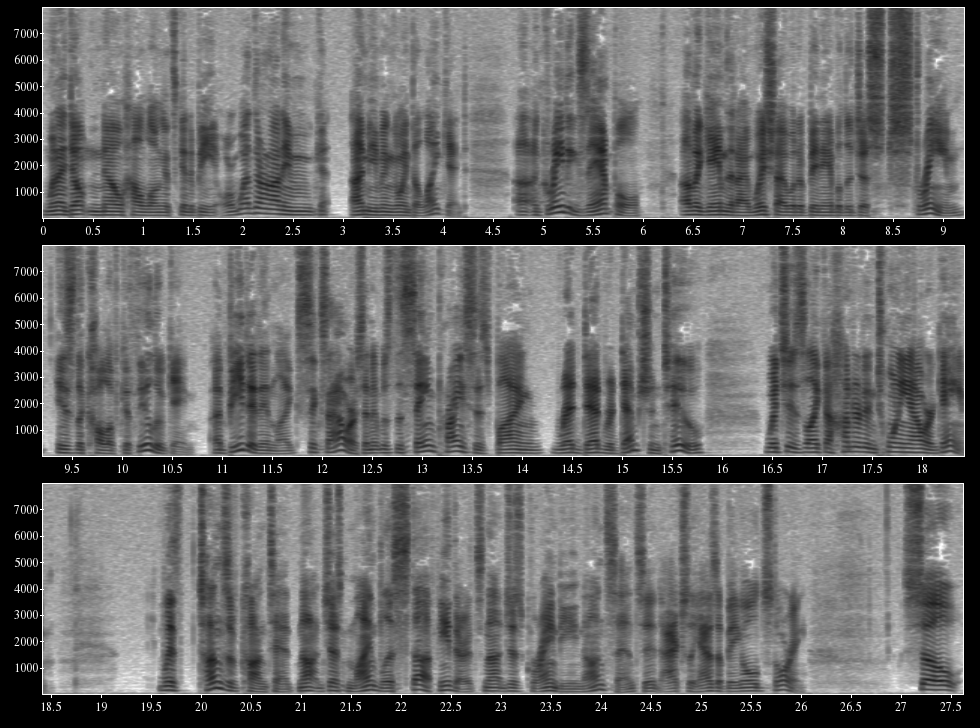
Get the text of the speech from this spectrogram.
when I don't know how long it's going to be or whether or not I'm even going to like it. Uh, a great example of a game that I wish I would have been able to just stream is the Call of Cthulhu game. I beat it in like six hours, and it was the same price as buying Red Dead Redemption 2, which is like a 120 hour game with tons of content, not just mindless stuff either. It's not just grindy nonsense, it actually has a big old story. So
